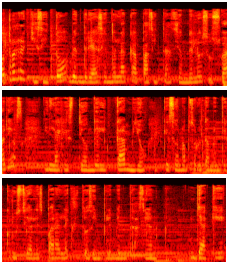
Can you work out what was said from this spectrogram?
Otro requisito vendría siendo la capacitación de los usuarios y la gestión del cambio que son absolutamente cruciales para la exitosa implementación ya que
